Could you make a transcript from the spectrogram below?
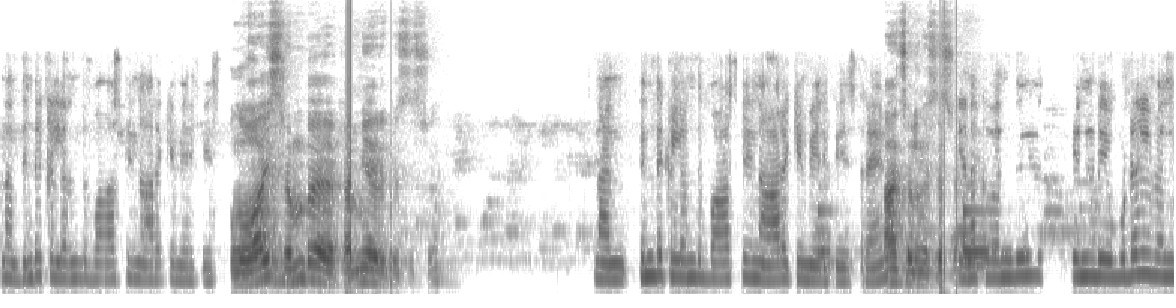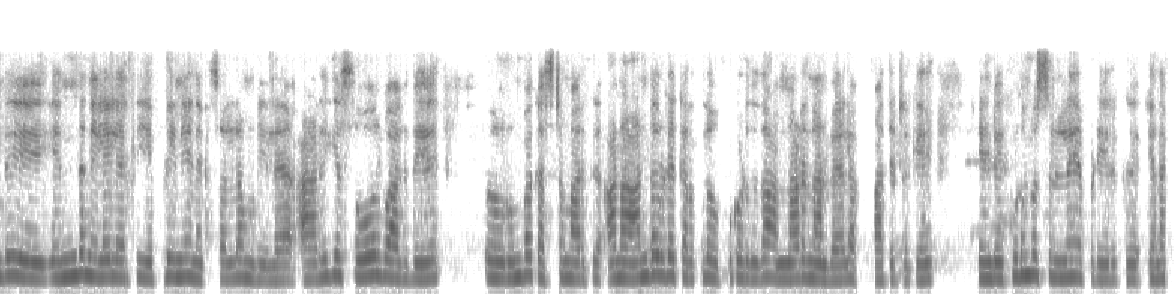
நான் திண்டுக்கல்ல இருந்து வாஸ்லின் ஆரோக்கிய மேரி பேசுறேன் உங்க வாய்ஸ் ரொம்ப கம்மியா இருக்கு சிஸ்டர் நான் திண்டுக்கல்ல இருந்து வாஸ்லின் ஆரோக்கிய மேரி பேசுறேன். சொல்லுங்க சிஸ்டர் எனக்கு வந்து என்னுடைய உடல் வந்து எந்த நிலையில இருக்கு எப்படின்னு எனக்கு சொல்ல முடியல. அதிக சோர்வாகுது. ரொம்ப கஷ்டமா இருக்கு. ஆனா ஆண்டவருடைய கருத்துல ஒப்பு கொடுத்துதான் அன்னாட நான் வேலை பார்த்துட்டு இருக்கேன் என்னுடைய குடும்ப சூழ்நிலை அப்படி இருக்கு. எனக்கு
